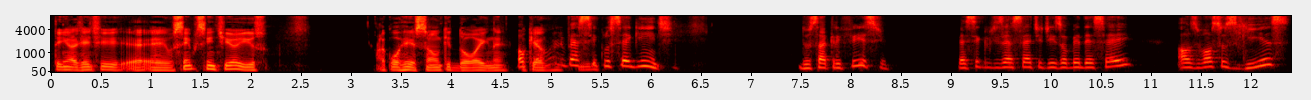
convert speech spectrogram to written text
tem a gente, é, é, eu sempre sentia isso, a correção que dói, né? Porque o versículo seguinte do sacrifício, versículo 17 diz: Obedecei aos vossos guias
